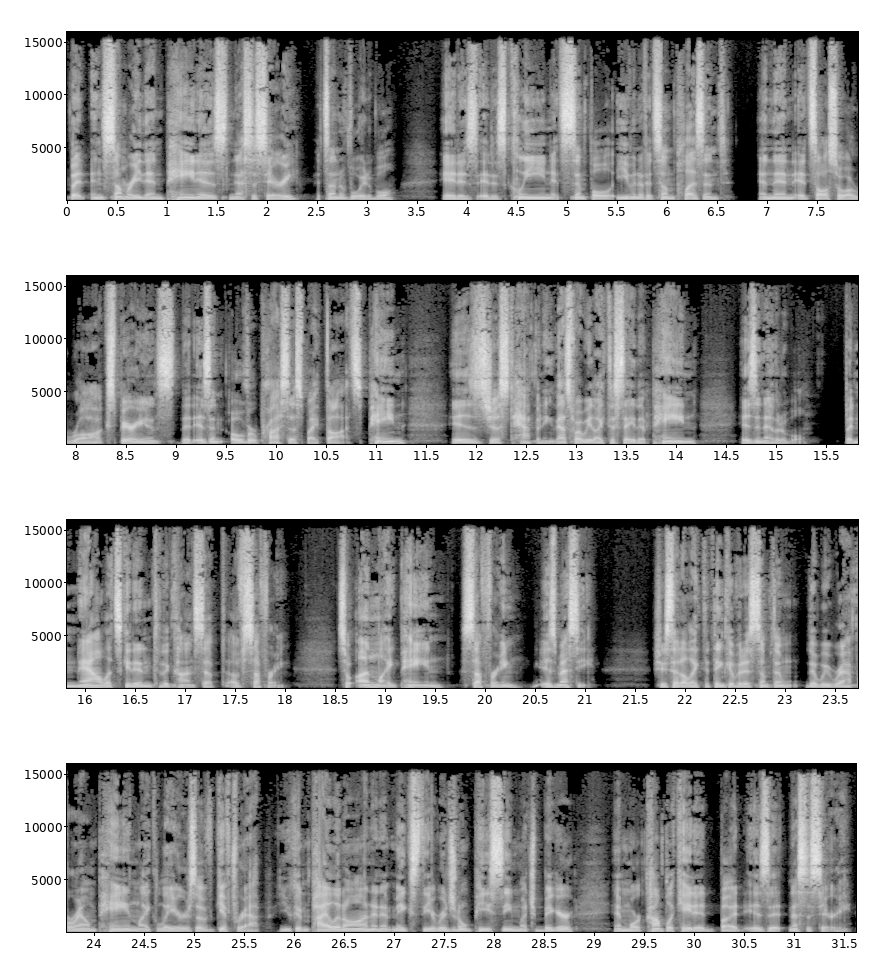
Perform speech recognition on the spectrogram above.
But in summary, then pain is necessary. It's unavoidable. It is, it is clean. It's simple, even if it's unpleasant. And then it's also a raw experience that isn't over processed by thoughts. Pain is just happening. That's why we like to say that pain is inevitable. But now let's get into the concept of suffering. So unlike pain, suffering is messy. She said, I like to think of it as something that we wrap around pain like layers of gift wrap. You can pile it on and it makes the original piece seem much bigger and more complicated, but is it necessary?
